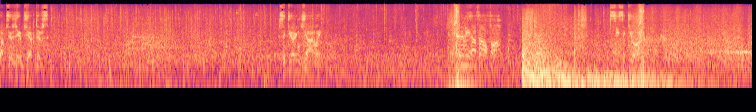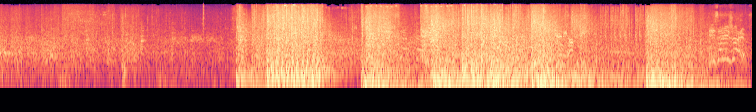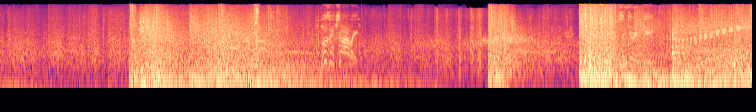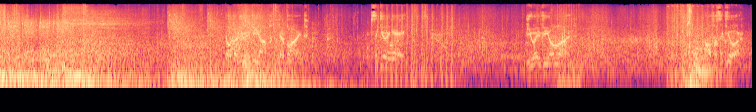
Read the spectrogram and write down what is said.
Capture the objectives. Securing Charlie. Enemy has Alpha. C secure. Losing Charlie. Securing B. Counter UAV up. They're blind. Securing A. UAV online. Alpha secure.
